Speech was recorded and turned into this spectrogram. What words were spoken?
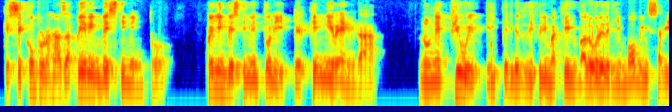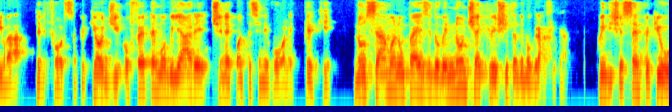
che se compro una casa per investimento, quell'investimento lì, perché mi renda, non è più il, il, periodo di prima che il valore degli immobili saliva per forza, perché oggi offerta immobiliare ce n'è quante se ne vuole. Perché? Non siamo in un paese dove non c'è crescita demografica, quindi c'è sempre più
